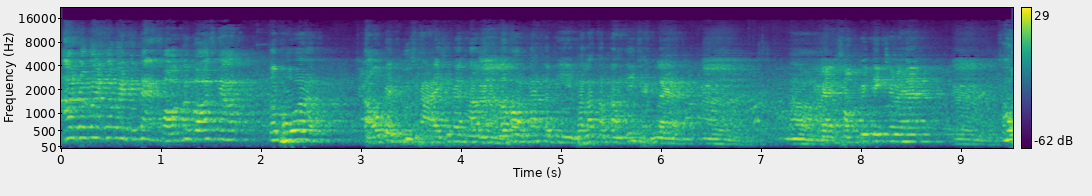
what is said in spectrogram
เอาทำไมทำไมถึงแบกของครับบอสครับ ก็เพราะว่าเต๋าเป็นผู้ชายใช่ไหมครับ อ่า แล้วก็น่าจะมีพละกำลังที่แข็งแรงอ่าอ่าแบกของพี่ติ๊กใช่ไหมฮะ อ่าโอ้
